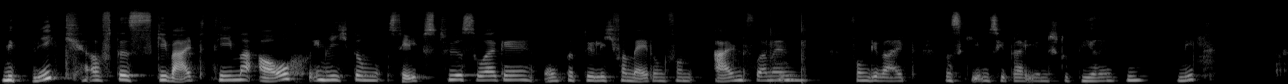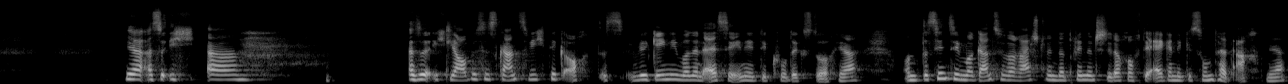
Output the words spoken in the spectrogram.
Mit Blick auf das Gewaltthema auch in Richtung Selbstfürsorge und natürlich Vermeidung von allen Formen mhm. von Gewalt. Was geben Sie da Ihren Studierenden mit? Ja, also ich, äh, also ich glaube, es ist ganz wichtig auch, dass wir gehen immer den ICN-Kodex durch, ja. Und da sind sie immer ganz überrascht, wenn da drinnen steht, auch auf die eigene Gesundheit achten, ja.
